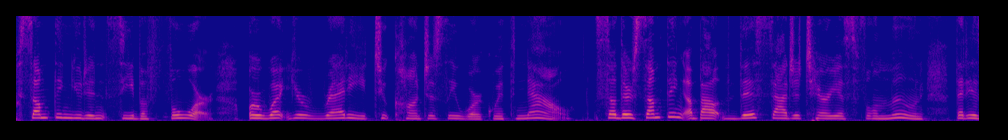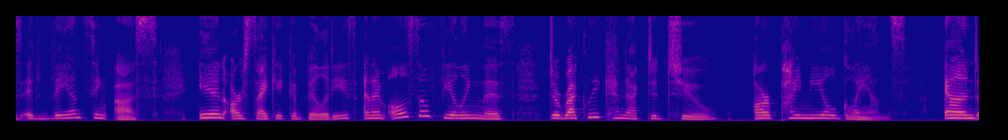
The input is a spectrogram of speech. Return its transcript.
something you didn't see before or what you're ready to consciously work with now. So there's something about this Sagittarius full moon that is advancing us in our psychic abilities. And I'm also feeling this directly connected to our pineal glands and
